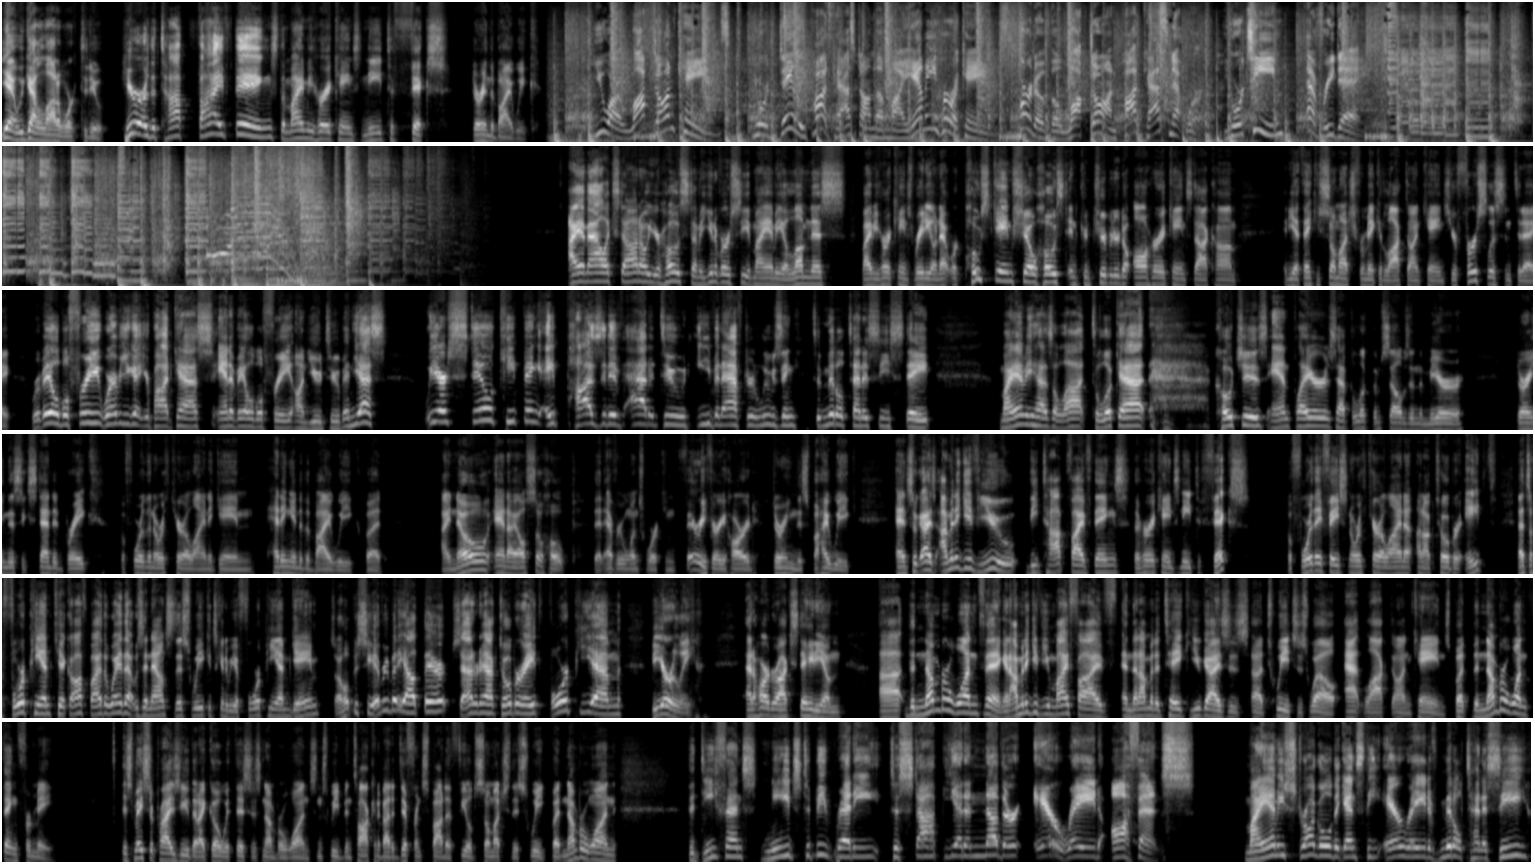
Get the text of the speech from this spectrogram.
Yeah, we got a lot of work to do. Here are the top five things the Miami Hurricanes need to fix during the bye week. You are Locked On Canes, your daily podcast on the Miami Hurricanes, part of the Locked On Podcast Network, your team every day. I am Alex Donno, your host. I'm a University of Miami alumnus, Miami Hurricanes Radio Network post game show host, and contributor to allhurricanes.com. And yeah, thank you so much for making Locked On Canes your first listen today. We're available free wherever you get your podcasts and available free on YouTube. And yes, we are still keeping a positive attitude even after losing to Middle Tennessee State. Miami has a lot to look at coaches and players have to look themselves in the mirror during this extended break before the North Carolina game, heading into the bye week. But I know and I also hope that everyone's working very, very hard during this bye week. And so, guys, I'm going to give you the top five things the Hurricanes need to fix before they face North Carolina on October 8th. That's a 4 p.m. kickoff, by the way. That was announced this week. It's going to be a 4 p.m. game. So I hope to see everybody out there Saturday, October 8th, 4 p.m. Be early at Hard Rock Stadium. Uh, the number one thing, and I'm going to give you my five, and then I'm going to take you guys' uh, tweets as well at Locked On Canes. But the number one thing for me, this may surprise you that I go with this as number one since we've been talking about a different spot of the field so much this week. But number one the defense needs to be ready to stop yet another air raid offense. Miami struggled against the air raid of Middle Tennessee.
